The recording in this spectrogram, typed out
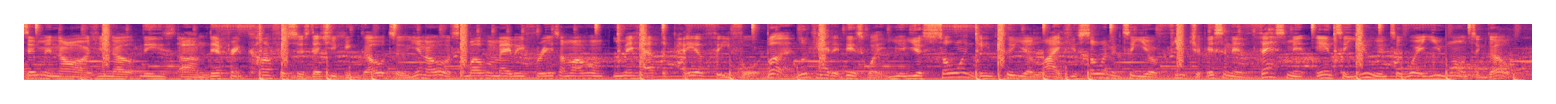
seminars. You know, these um, different conferences that that you can go to. You know, some of them may be free, some of them you may have to pay a fee for. But look at it this way you're sowing into your life, you're sowing into your future. It's an investment into you, into where you want to go.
